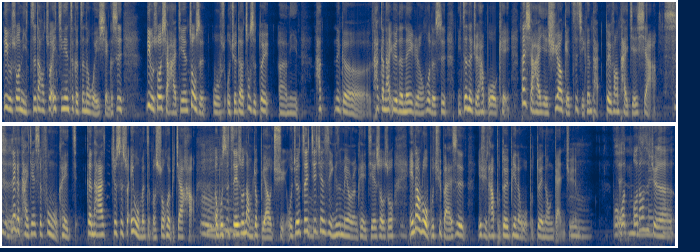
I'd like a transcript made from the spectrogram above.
例如说你知道说，哎，今天这个真的危险，可是例如说小孩今天纵使我我觉得纵使对呃你他那个他跟他约的那个人，或者是你真的觉得他不 OK，但小孩也需要给自己跟台对方台阶下，是。那个台阶是父母可以跟他就是说，哎，我们怎么说会比较好，而不是直接说那我们就不要去。我觉得这这件事情是没有人可以接受，说，哎，那如果不去，本来是也许他不对，变得我不对那种感觉。我我嗯我倒是觉得，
